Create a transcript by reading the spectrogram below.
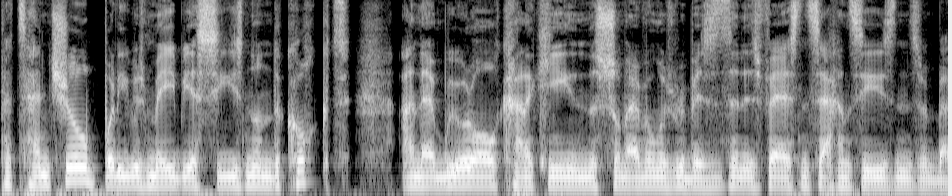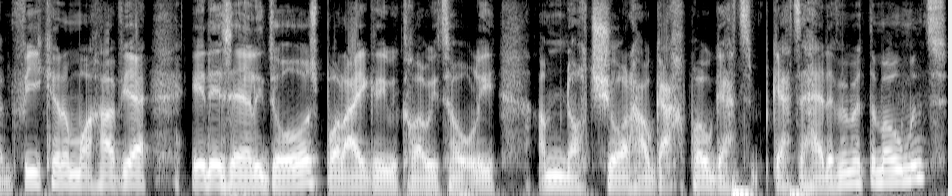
potential, but he was maybe a season undercooked. And then we were all kind of keen in the summer. Everyone was revisiting his first and second seasons in Benfica and what have you. It is early doors, but I agree with Chloe totally. I'm not sure how Gakpo gets gets ahead of him at the moment.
